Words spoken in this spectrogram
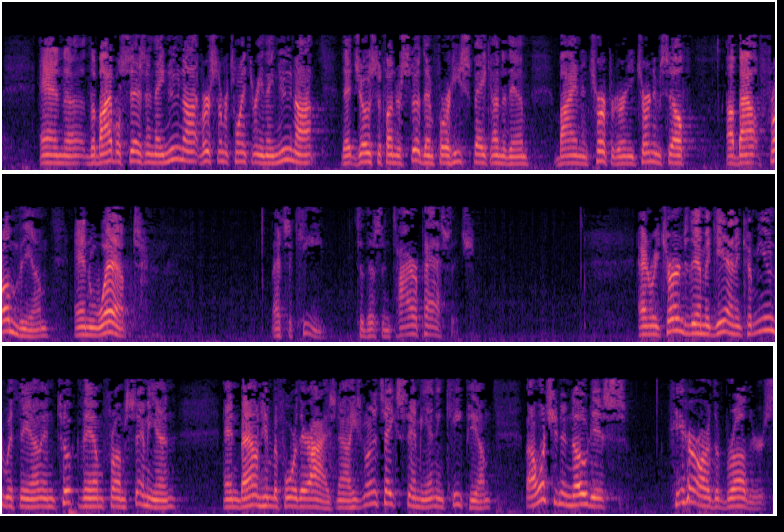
And uh, the Bible says, and they knew not, verse number 23, and they knew not that Joseph understood them, for he spake unto them by an interpreter, and he turned himself about from them and wept. That's the key to this entire passage. And returned to them again and communed with them and took them from Simeon and bound him before their eyes. Now, he's going to take Simeon and keep him, but I want you to notice here are the brothers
